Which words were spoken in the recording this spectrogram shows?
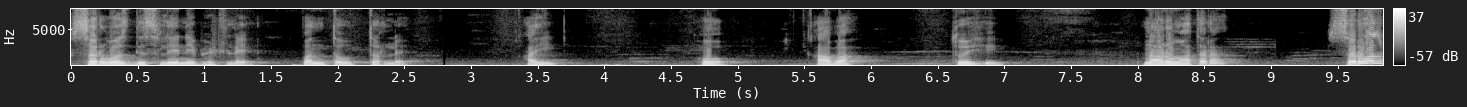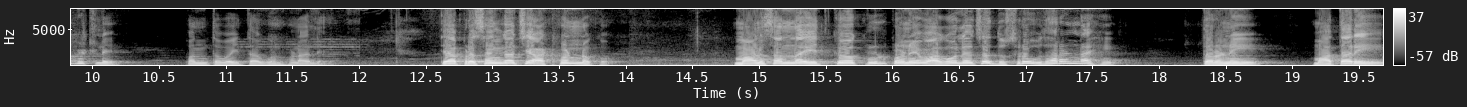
सर्वच दिसलेने भेटले पंत उत्तरले. आई? हो. आबा? तूही? नारू म्हातारा सर्वच भेटले पंत वैतागून म्हणाले. त्या प्रसंगाची आठवण नको. माणसांना इतकं क्रूरपणे वागवल्याचं दुसरं उदाहरण नाही. तरणी म्हातारी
